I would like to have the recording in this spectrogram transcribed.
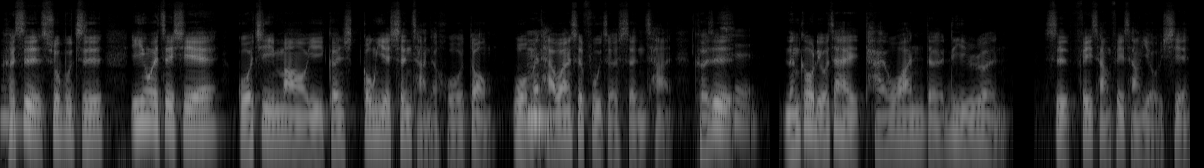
可是殊不知，因为这些国际贸易跟工业生产的活动。我们台湾是负责生产，嗯、可是能够留在台湾的利润是非常非常有限。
